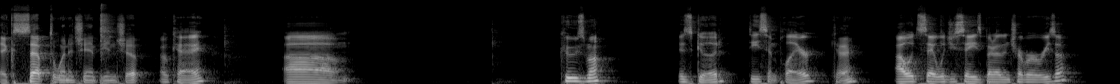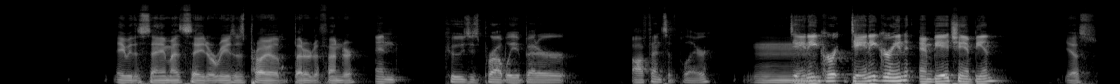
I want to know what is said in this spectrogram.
except win a championship. okay. Um, Kuzma is good, decent player. Okay, I would say. Would you say he's better than Trevor Ariza? maybe the same. I'd say Ariza is probably a better defender. And Kuz is probably a better offensive player. Mm, Danny Gr- Danny Green, NBA champion. yes.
